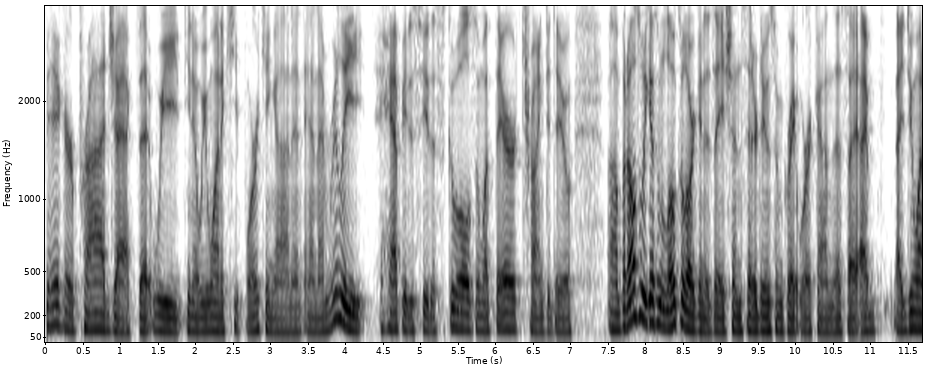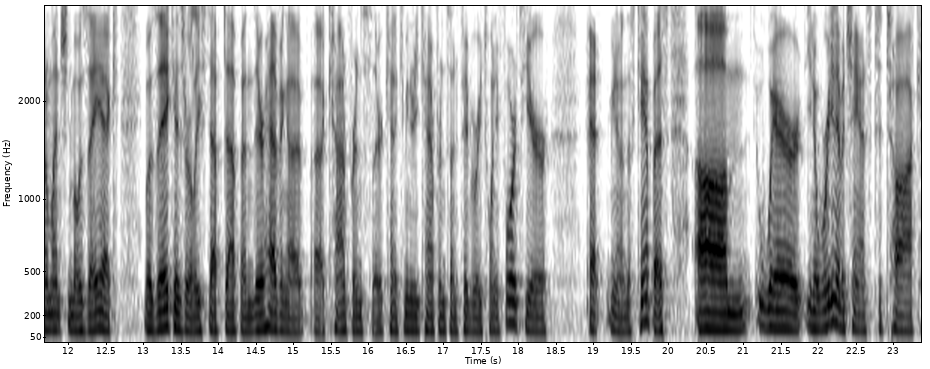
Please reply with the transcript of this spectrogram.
bigger project that we you know we want to keep working on, and, and I'm really happy to see the schools and what they're trying to do. Uh, but also, we get some local organizations that are doing some great work on this. I, I, I, do want to mention Mosaic. Mosaic has really stepped up, and they're having a, a, conference, their kind of community conference on February 24th here at you know on this campus, um, where you know we're going to have a chance to talk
